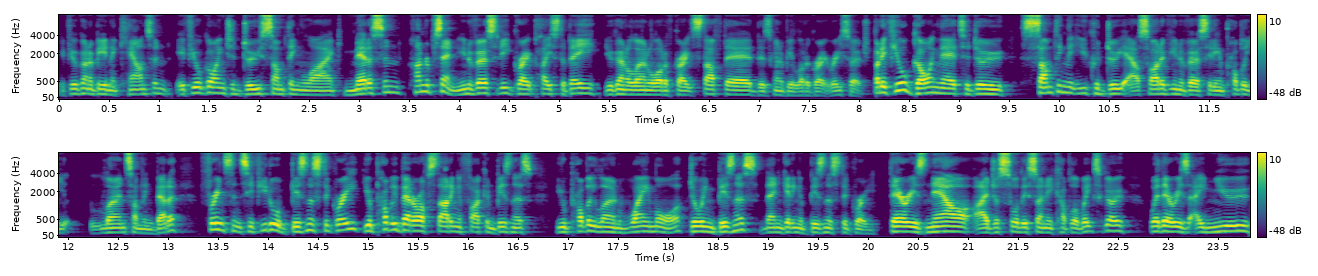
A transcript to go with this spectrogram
if you're going to be an accountant, if you're going to do something like medicine, 100% university, great place to be. You're going to learn a lot of great stuff there. There's going to be a lot of great research. But if you're going there to do something that that you could do outside of university and probably learn something better. For instance, if you do a business degree, you're probably better off starting a fucking business. You'll probably learn way more doing business than getting a business degree. There is now, I just saw this only a couple of weeks ago, where there is a new,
